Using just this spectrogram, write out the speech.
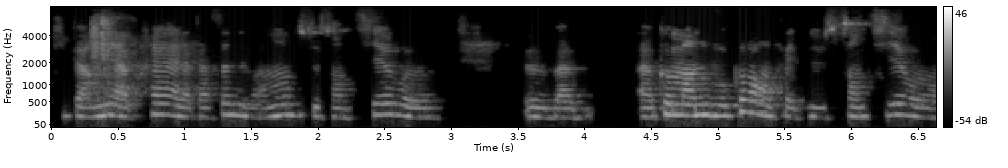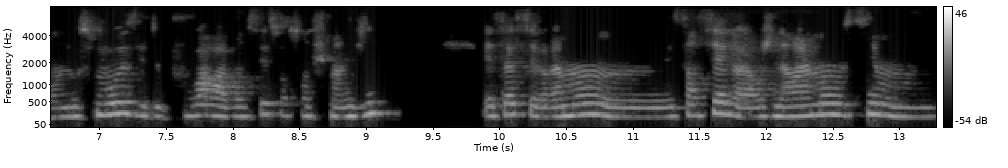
qui permet après à la personne de vraiment se sentir euh, euh, bah, comme un nouveau corps, en fait, de se sentir en osmose et de pouvoir avancer sur son chemin de vie. Et ça, c'est vraiment essentiel. Alors généralement aussi, on,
